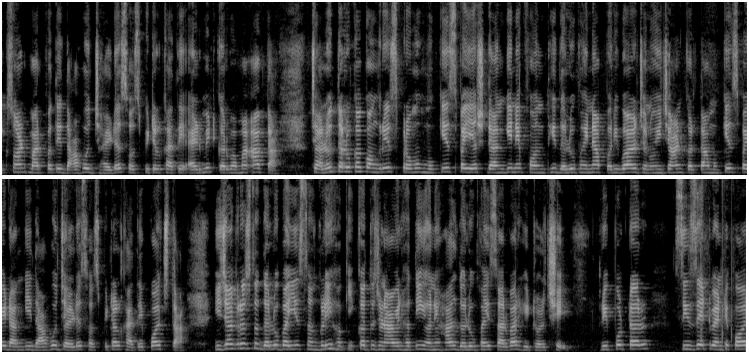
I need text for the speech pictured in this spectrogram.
એકસો આઠ મારફતે દાહોદ ઝાયડસ હોસ્પિટલ ખાતે એડમિટ કરવામાં આવતા. ચાલોદ તાલુકા કોંગ્રેસ પ્રમુખ મુકેશભાઈ યશ ડાંગીને ફોનથી દલુભાઈના પરિવારજનોએ જાણ કરતા મુકેશભાઈ ડાંગી દાહોદ ઝાયડસ હોસ્પિટલ ખાતે પહોંચતા. ઇજાગ્રસ્ત દલુભાઈએ સંઘળી હકીકત જણાવેલ હતી અને હાલ દલુભાઈ સારવાર હેઠળ છે. રિપોર્ટર સીઝે twenty four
